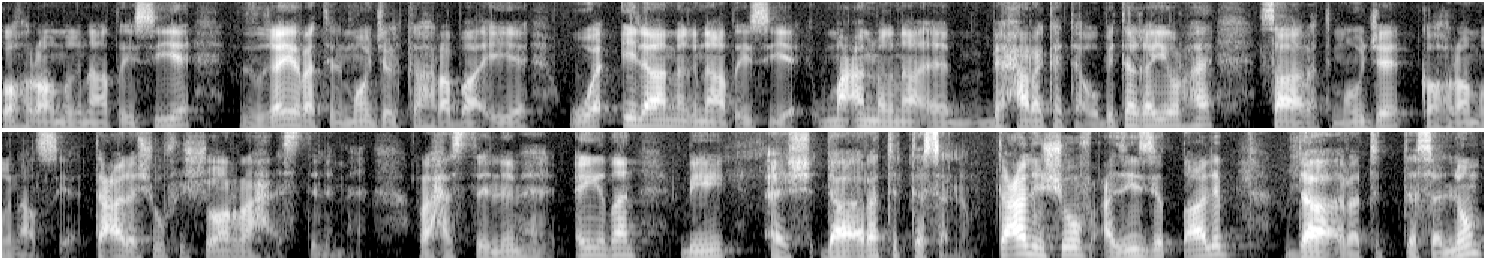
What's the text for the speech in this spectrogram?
كهرومغناطيسية تغيرت الموجة الكهربائية وإلى مغناطيسية مع مغنا... بحركتها وبتغيرها صارت موجة كهرومغناطيسية. تعال شوف شلون راح استلمها. راح استلمها أيضا بدائره التسلم. تعال نشوف عزيزي الطالب دائرة التسلم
